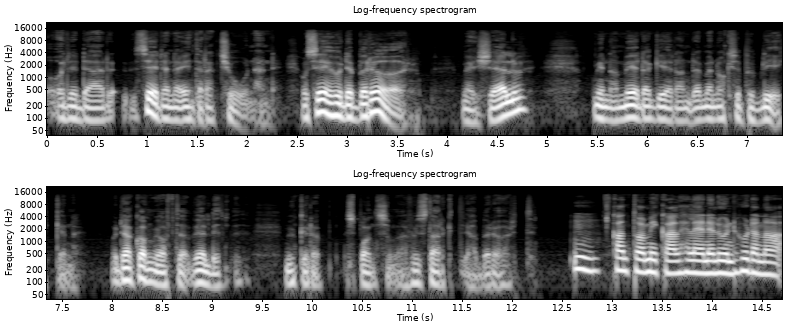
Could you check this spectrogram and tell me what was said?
och det där, se den där interaktionen och se hur det berör mig själv, mina medagerande men också publiken. Och där kommer ofta väldigt mycket respons om hur starkt det har berört. Mm. Kantor Mikael Helene Lund, hurdana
